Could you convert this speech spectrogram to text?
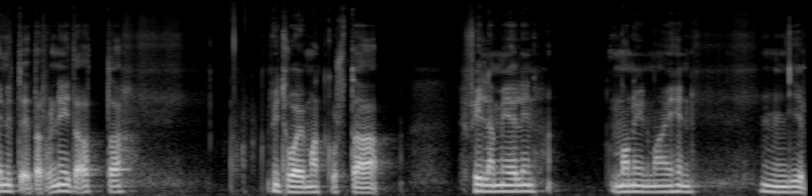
Ja nyt ei tarvi niitä ottaa. Nyt voi matkustaa filmielin moniin maihin. Ja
